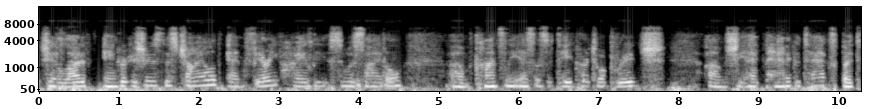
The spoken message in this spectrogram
she had a lot of anger issues, this child, and very highly suicidal. Um, constantly asked us to take her to a bridge. Um, she had panic attacks, but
